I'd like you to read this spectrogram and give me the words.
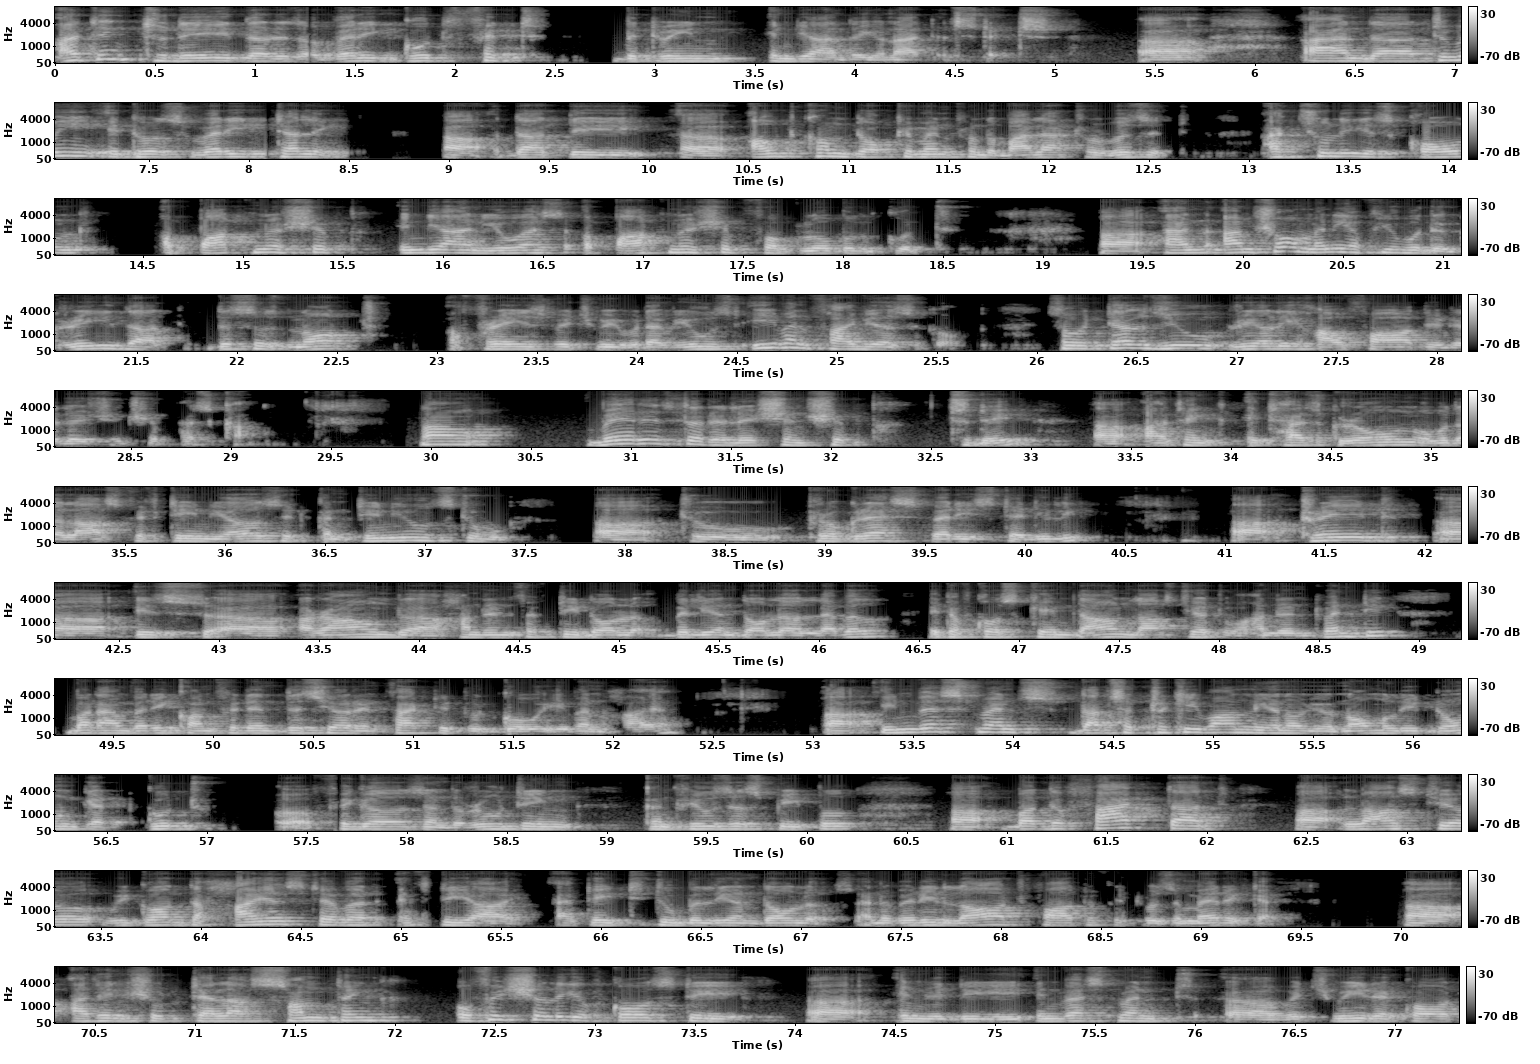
I think today there is a very good fit between India and the United States. Uh, and uh, to me, it was very telling uh, that the uh, outcome document from the bilateral visit actually is called a partnership, India and US, a partnership for global good. Uh, and I'm sure many of you would agree that this is not a phrase which we would have used even five years ago. So it tells you really how far the relationship has come. Now, where is the relationship today? Uh, I think it has grown over the last 15 years. It continues to uh, to progress very steadily. Uh, trade uh, is uh, around 150 billion dollar level. It of course came down last year to 120, but I'm very confident this year, in fact, it would go even higher. Uh, investments, that's a tricky one. You know, you normally don't get good figures and the routing confuses people. Uh, but the fact that uh, last year we got the highest ever FDI at $82 billion and a very large part of it was American, uh, I think should tell us something. Officially, of course, the uh, in the investment which we record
